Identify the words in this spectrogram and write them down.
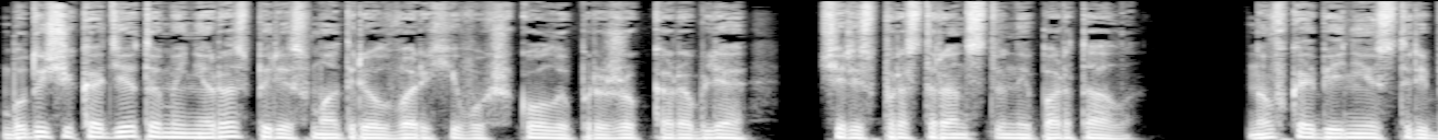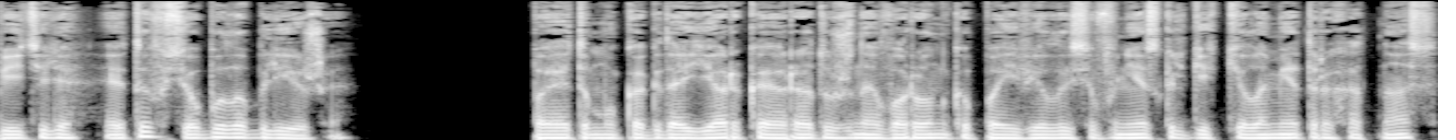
Будучи кадетом, я не раз пересматривал в архивах школы прыжок корабля через пространственный портал но в кабине истребителя это все было ближе. Поэтому, когда яркая радужная воронка появилась в нескольких километрах от нас,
